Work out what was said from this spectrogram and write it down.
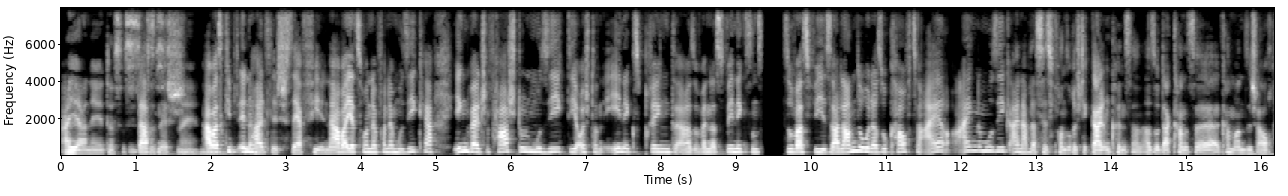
Ah ja, nee, das ist das, das nicht. Nee, nee. Aber es gibt inhaltlich sehr viel. Ne? Aber jetzt von der von der Musik her irgendwelche Fahrstuhlmusik, die euch dann eh nichts bringt. Also wenn das wenigstens sowas wie Salando oder so kauft seine eigene Musik ein, aber das ist von so richtig geilen Künstlern. Also da kann's, äh, kann man sich auch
